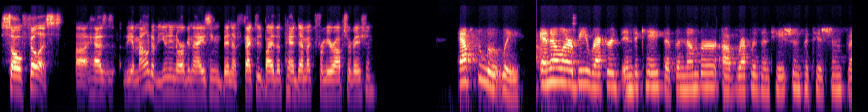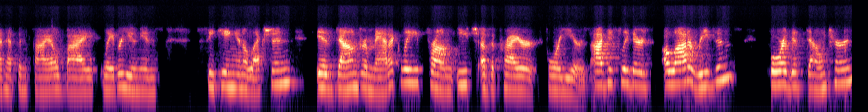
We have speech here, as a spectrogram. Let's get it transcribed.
So, Phyllis, uh, has the amount of union organizing been affected by the pandemic from your observation? Absolutely. NLRB records indicate that the number of representation petitions that have been filed by labor unions seeking an election is down dramatically from each of the prior four years. Obviously, there's a lot of reasons for this downturn,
